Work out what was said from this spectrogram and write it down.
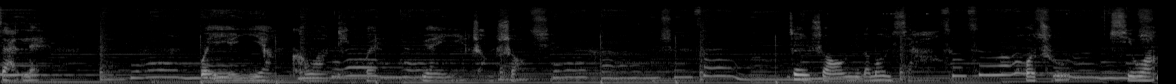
再累，我也一样渴望体会，愿意承受。坚守你的梦想，活出希望。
